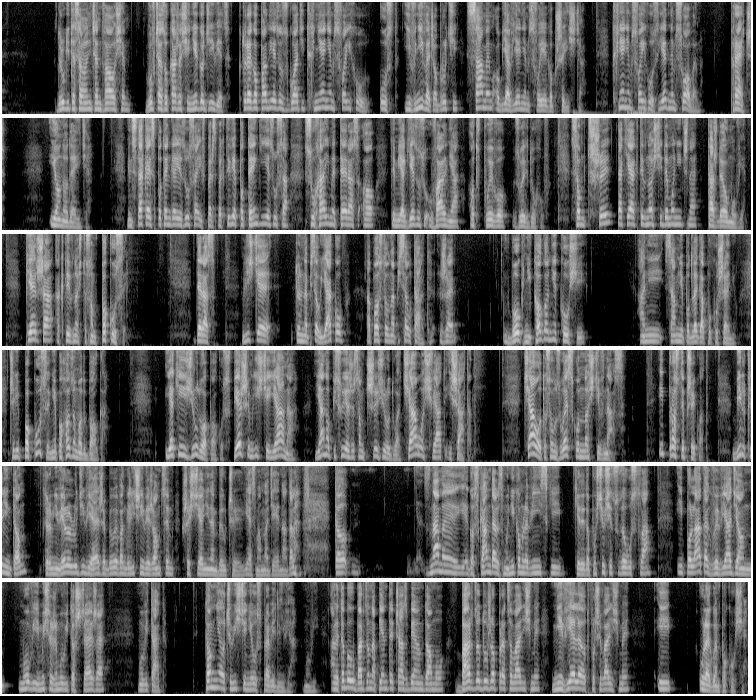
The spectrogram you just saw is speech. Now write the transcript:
drugi Tesaloniczan 2,8, wówczas ukaże się niegodziwiec, którego Pan Jezus zgładzi tchnieniem swoich ust i w niwecz obróci samym objawieniem swojego przyjścia. Tchnieniem swoich ust, jednym słowem, precz i on odejdzie. Więc taka jest potęga Jezusa i w perspektywie potęgi Jezusa słuchajmy teraz o tym, jak Jezus uwalnia od wpływu złych duchów. Są trzy takie aktywności demoniczne, każde omówię. Pierwsza aktywność to są pokusy. I teraz w liście, który napisał Jakub, apostoł napisał tak, że Bóg nikogo nie kusi, ani sam nie podlega pokuszeniu. Czyli pokusy nie pochodzą od Boga. Jakie jest źródło pokus? W pierwszym liście Jana Jan opisuje, że są trzy źródła: ciało, świat i szatan. Ciało to są złe skłonności w nas. I prosty przykład. Bill Clinton, którym niewielu ludzi wie, że był ewangelicznie wierzącym chrześcijaninem, był czy jest, mam nadzieję, nadal, to znamy jego skandal z Moniką Lewiński, kiedy dopuścił się cudzołóstwa. I po latach w wywiadzie on mówi, i myślę, że mówi to szczerze, mówi tak. To mnie oczywiście nie usprawiedliwia, mówi, ale to był bardzo napięty czas w Białym Domu, bardzo dużo pracowaliśmy, niewiele odpoczywaliśmy i uległem pokusie.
